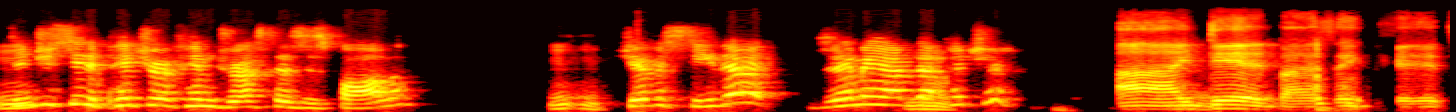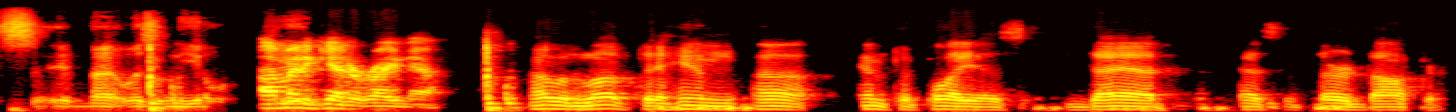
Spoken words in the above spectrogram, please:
Hmm? Didn't you see the picture of him dressed as his father? Mm-mm. Did you ever see that? Does anybody have that picture? I did, but I think it's, but it was in the old. I'm gonna get it right now. I would love to him uh, him to play as dad as the third Doctor.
